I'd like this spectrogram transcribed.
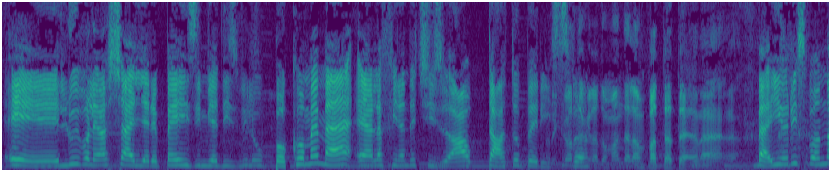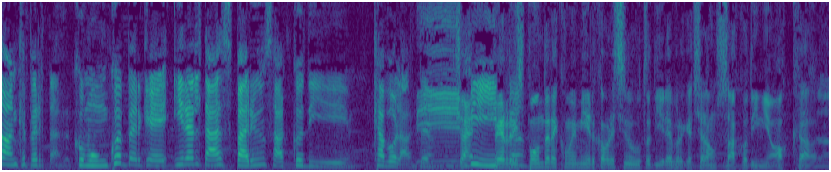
e lui voleva scegliere paesi in via di sviluppo come me e alla fine ha deciso, ha optato per Ricordo che ISF. la domanda l'hanno fatta a te, eh? Beh, io rispondo anche per te. Comunque, perché in realtà spari un sacco di cavolate. Cioè, Beep. per rispondere come Mirko avresti dovuto dire perché c'era un sacco di gnocca.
